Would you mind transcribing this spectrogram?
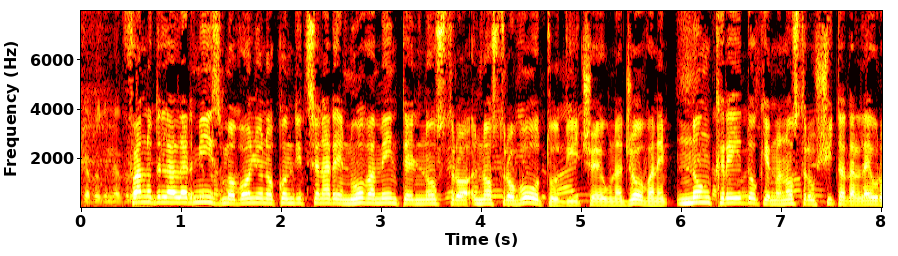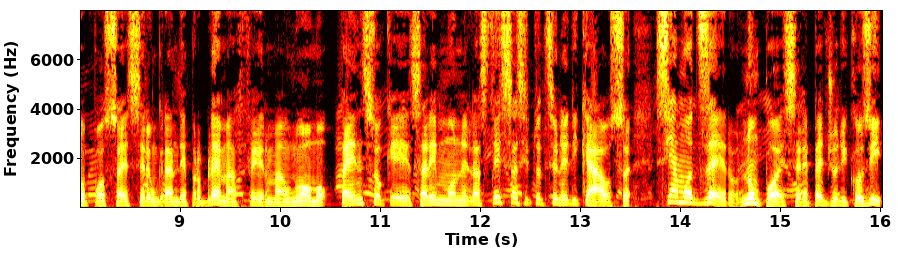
και από την Ευρώπη. Fanno dell'allarmismo, vogliono condizionare nuovamente il nostro, il nostro voto, dice una giovane. Non credo che una nostra uscita dall'euro possa essere un grande problema, afferma un uomo. Penso che saremmo nella stessa situazione di caos. Siamo a zero, non può essere peggio di così.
